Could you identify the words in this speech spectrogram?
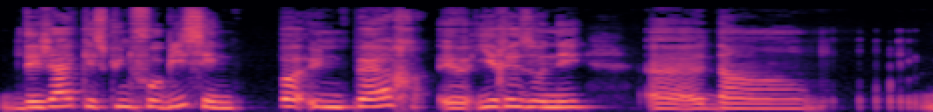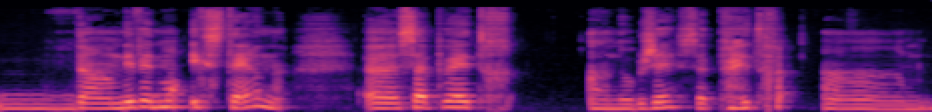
déjà, qu'est-ce qu'une phobie? C'est une, peur euh, irraisonnée euh, d'un événement externe. Euh, ça peut être un objet, ça peut être un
